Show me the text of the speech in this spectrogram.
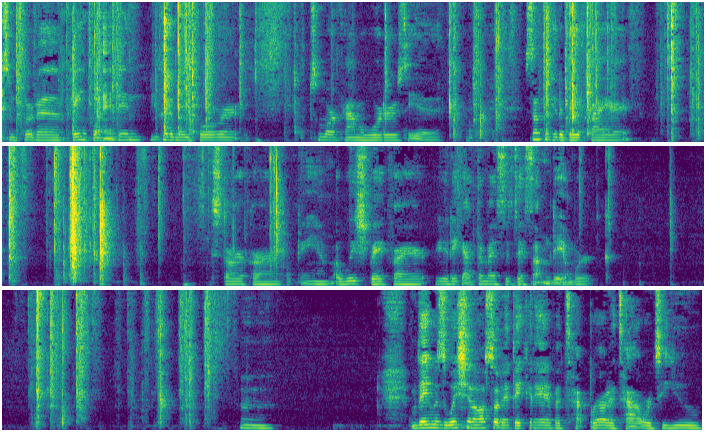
some sort of painful ending. You could have moved forward. Some more calmer waters, yeah. Something could have backfired. Star card. Damn, a wish backfired. Yeah, they got the message that something didn't work. Hmm. They was wishing also that they could have a brought a tower to you,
